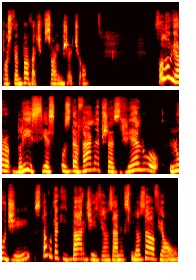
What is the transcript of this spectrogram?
postępować w swoim życiu. Follow Your Bliss jest uznawane przez wielu ludzi, znowu takich bardziej związanych z filozofią,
